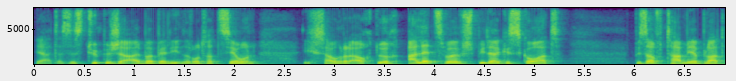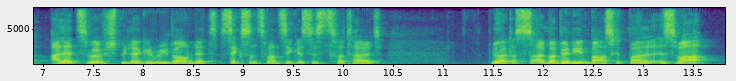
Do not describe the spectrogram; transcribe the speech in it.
Ja, das ist typische Alba Berlin Rotation. Ich schaue gerade auch durch, alle zwölf Spieler gescored, bis auf Tamir Blatt, alle zwölf Spieler gereboundet, 26 Assists verteilt. Ja, das ist Alba Berlin Basketball. Es war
